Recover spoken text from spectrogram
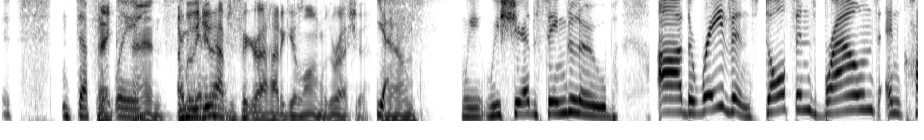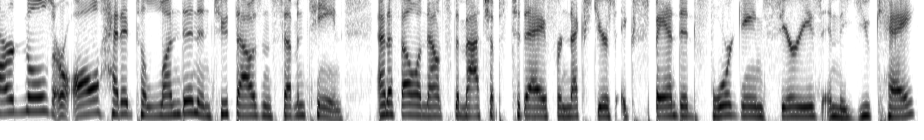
It's definitely Makes sense. I mean, we do have to figure out how to get along with Russia. Yes. We, we share the same globe. Uh, the Ravens, Dolphins, Browns, and Cardinals are all headed to London in 2017. NFL announced the matchups today for next year's expanded four game series in the UK.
